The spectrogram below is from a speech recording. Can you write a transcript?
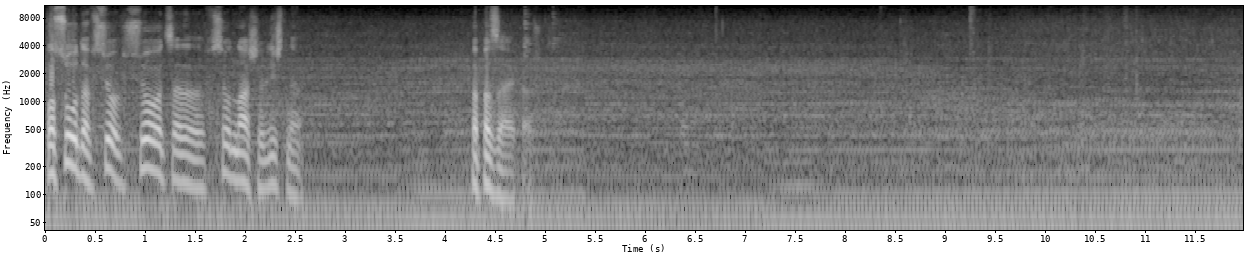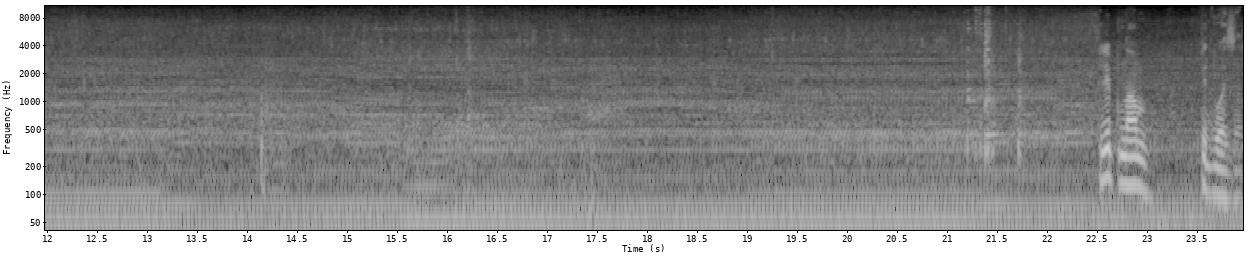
Посуда, все, все це все наше лічне ППЗ, я кажу. Хліб нам підвозять.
